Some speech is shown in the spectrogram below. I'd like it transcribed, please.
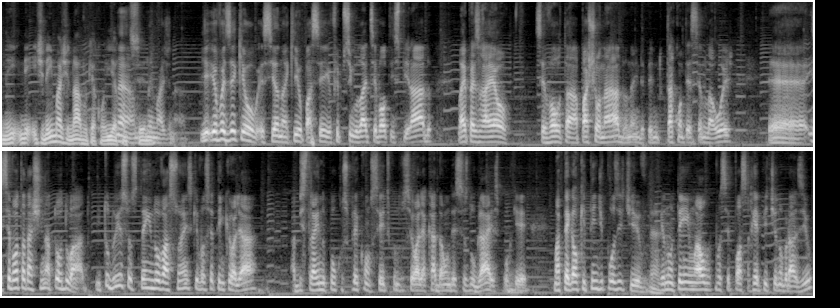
Nem, nem, a gente nem imaginava o que ia acontecer. Não, não né? imaginava. E eu vou dizer que eu, esse ano aqui eu passei, eu fui para o Singular, você volta inspirado, vai para Israel, você volta apaixonado, né, independente do que está acontecendo lá hoje. É, e você volta da China atordoado. E tudo isso tem inovações que você tem que olhar, abstraindo um pouco os preconceitos quando você olha cada um desses lugares, porque mas pegar o que tem de positivo. É. Eu não tenho algo que você possa repetir no Brasil,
